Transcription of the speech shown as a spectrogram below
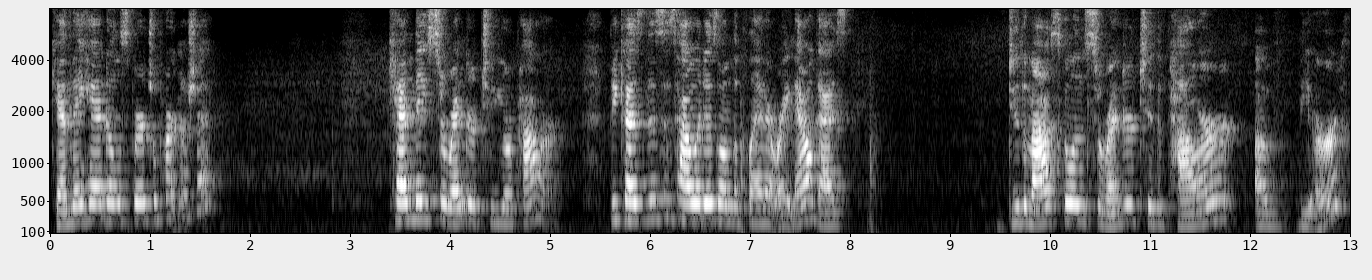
can they handle a spiritual partnership? Can they surrender to your power? Because this is how it is on the planet right now, guys. Do the masculines surrender to the power of the earth?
